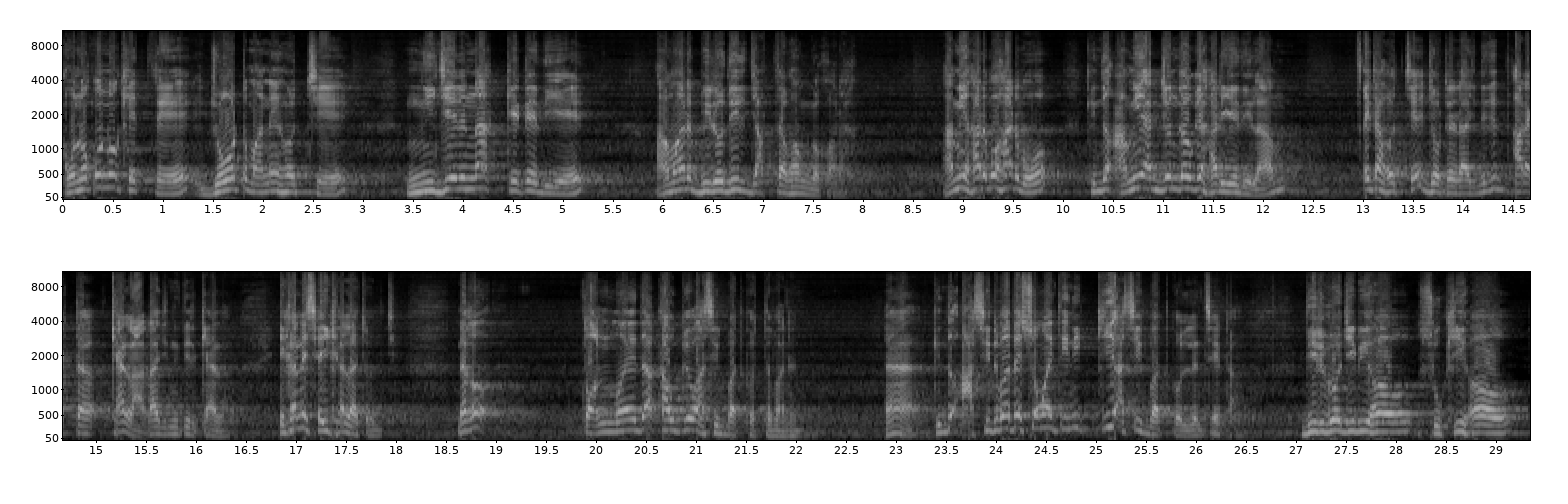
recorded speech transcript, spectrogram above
কোনো কোনো ক্ষেত্রে জোট মানে হচ্ছে নিজের নাক কেটে দিয়ে আমার বিরোধীর যাত্রাভঙ্গ করা। আমি হারবো হারবো কিন্তু আমি একজন কাউকে হারিয়ে দিলাম, এটা হচ্ছে জোটের রাজনীতির আর একটা খেলা, রাজনীতির খেলা। এখানে সেই খেলা চলছে। দেখো তন্ময়দা কাউকেও আশীর্বাদ করতে পারেন। হ্যাঁ কিন্তু আশীর্বাদের সময় তিনি কি আশীর্বাদ করলেন সেটা? দীর্ঘজীবী হও, সুখী হও।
